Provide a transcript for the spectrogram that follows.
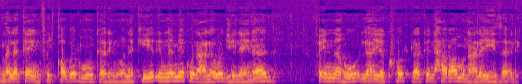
الملكين في القبر منكر ونكير إن لم يكن على وجه العناد فإنه لا يكفر لكن حرام عليه ذلك.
